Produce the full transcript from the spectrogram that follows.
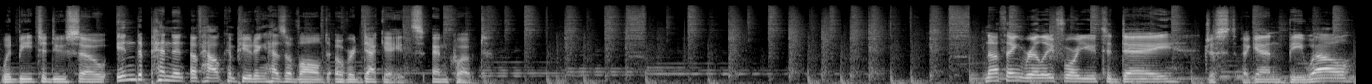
would be to do so independent of how computing has evolved over decades, end quote. Nothing really for you today. Just again, be well,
